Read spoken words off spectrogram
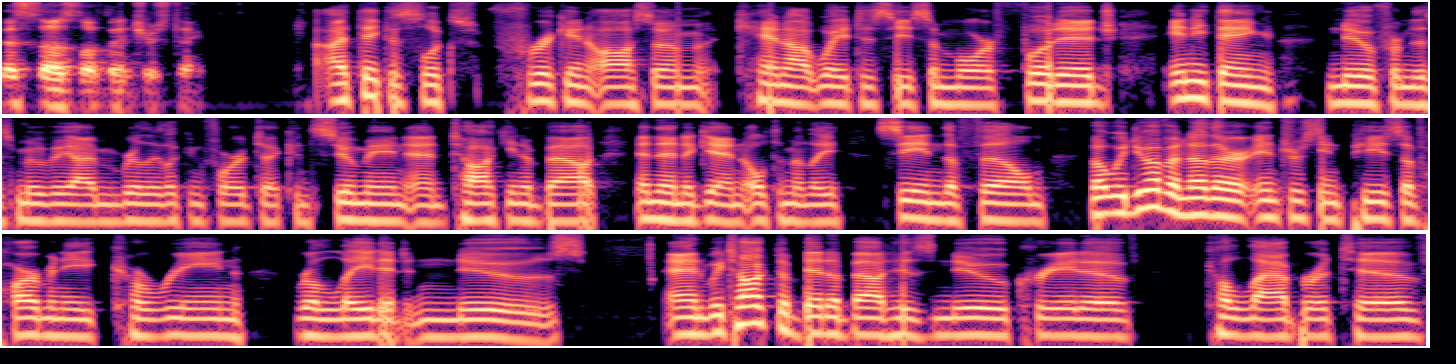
This does look interesting. I think this looks freaking awesome. Cannot wait to see some more footage, anything new from this movie. I'm really looking forward to consuming and talking about, and then again, ultimately seeing the film. But we do have another interesting piece of Harmony Korine related news. And we talked a bit about his new creative collaborative,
